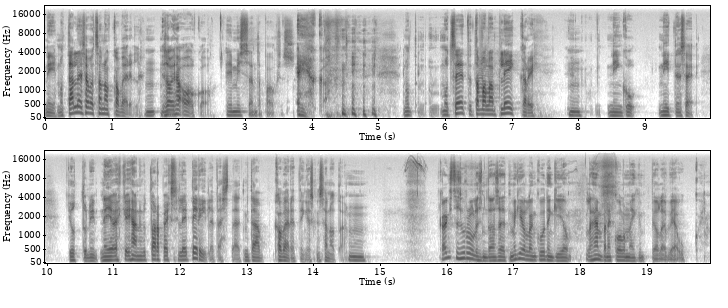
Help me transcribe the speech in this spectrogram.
Niin, mutta tälleen sä voit sanoa kaverille. Mm, ja se on ihan ok. Ei missään tapauksessa. Ei olekaan. Mutta mut se, että tavallaan pleikkari, mm. niin niiden se juttu, niin ne ei ole ehkä ihan niin tarpeeksi silleen perillä tästä, että mitä kavereiden kesken sanotaan. Mm. Kaikista surullisinta on se, että mekin ollaan kuitenkin jo lähempänä 30 olevia ukkoja.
